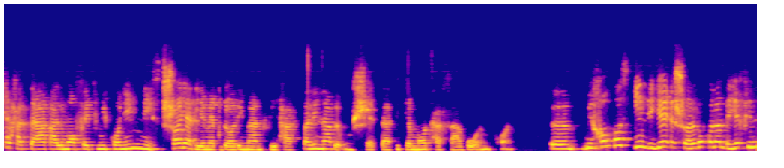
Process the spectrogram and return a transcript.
که حداقل ما فکر می‌کنیم نیست. شاید یه مقداری منفی هست ولی نه به اون شدتی که ما تصور می‌کنیم. می‌خوام باز این یه اشاره بکنم به یه فیلم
